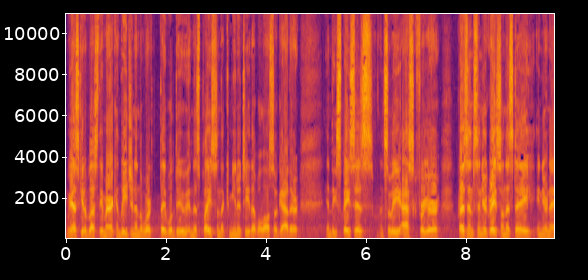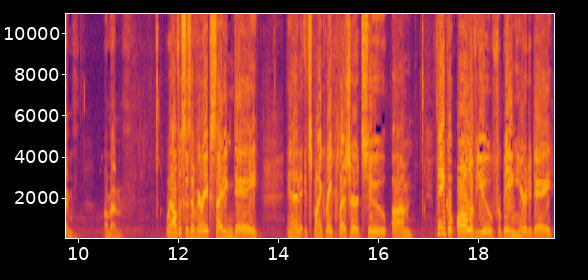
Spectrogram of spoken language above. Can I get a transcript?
We ask you to bless the American Legion and the work they will do in this place and the community that will also gather in these spaces. And so we ask for your presence and your grace on this day in your name. Amen. Well, this is a very exciting day, and it's my great pleasure to um, thank all of you for being here today.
